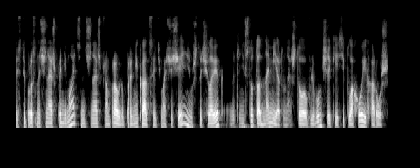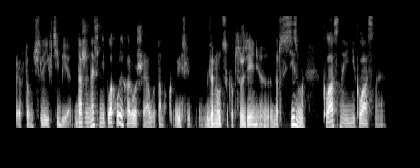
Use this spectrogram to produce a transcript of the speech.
То есть ты просто начинаешь понимать, начинаешь прям правда проникаться этим ощущением, что человек — это не что-то одномерное, что в любом человеке есть и плохое, и хорошее, в том числе и в тебе. Даже, знаешь, не плохое и хорошее, а вот там, если вернуться к обсуждению нарциссизма, классное и не классное.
